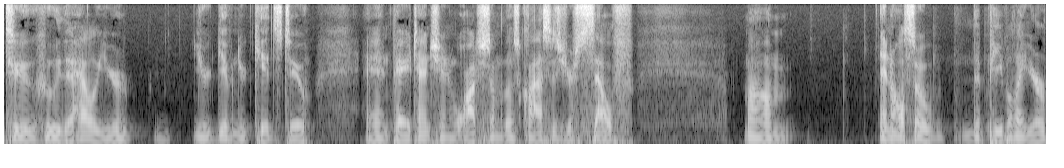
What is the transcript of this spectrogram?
to who the hell you're you're giving your kids to and pay attention. Watch some of those classes yourself. Um and also the people that you're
